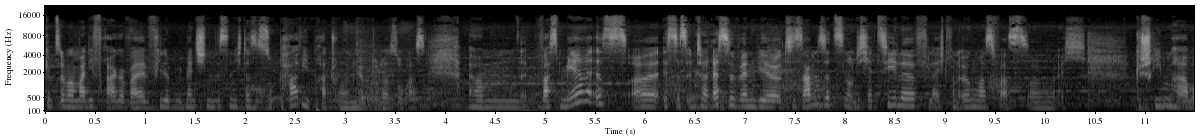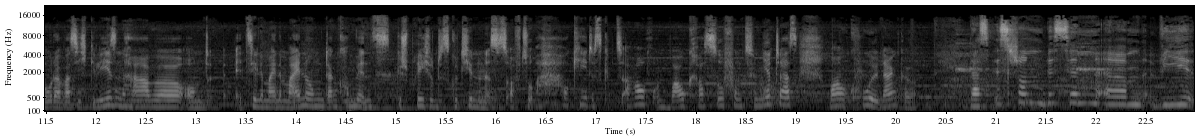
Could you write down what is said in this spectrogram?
gibt es immer mal die Frage, weil viele Menschen wissen nicht, dass es so Paar-Vibratoren gibt oder sowas. Ähm, was mehr ist, äh, ist das Interesse, wenn wir zusammensitzen und ich erzähle vielleicht von irgendwas, was äh, ich geschrieben habe oder was ich gelesen habe und erzähle meine Meinung, dann kommen wir ins Gespräch und diskutieren. Und dann ist es oft so, ah, okay, das gibt's auch und wow, krass, so funktioniert das. Wow, cool, danke. Das ist schon ein bisschen ähm, wie äh,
